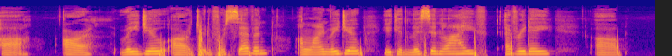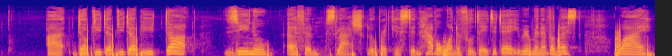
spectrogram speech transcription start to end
uh, our radio, our 24 7 online radio. You can listen live every day uh, at www.zenofm slash glowbroadcasting. Have a wonderful day today. Ever blessed. Why?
